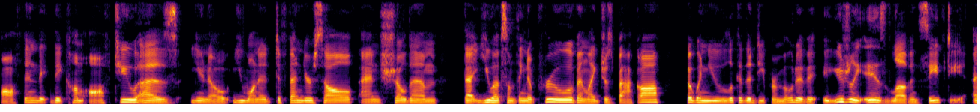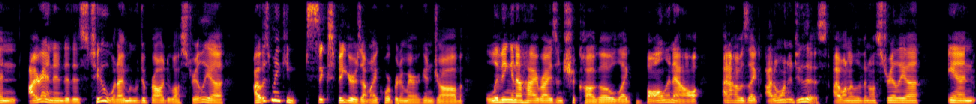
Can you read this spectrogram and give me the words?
often, they, they come off to you as, you know, you want to defend yourself and show them that you have something to prove and like just back off. But when you look at the deeper motive, it, it usually is love and safety. And I ran into this too when I moved abroad to Australia. I was making six figures at my corporate American job, living in a high rise in Chicago, like balling out. And I was like, I don't want to do this. I want to live in Australia. And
